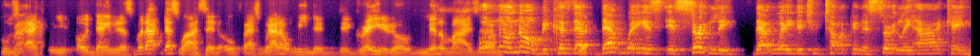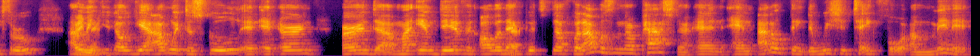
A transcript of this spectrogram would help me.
who's right. actually ordaining us. But I, that's why I said old fashioned way. I don't mean to degrade it or minimize it. Oh, no, no, because that yeah. that way is is certainly that way that you're talking is certainly how I came through. I Amen. mean, you know, yeah, I went to school and, and earned earned uh, my MDiv and all of that yeah. good stuff, but I wasn't a pastor, and and I don't think that we should take for a minute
